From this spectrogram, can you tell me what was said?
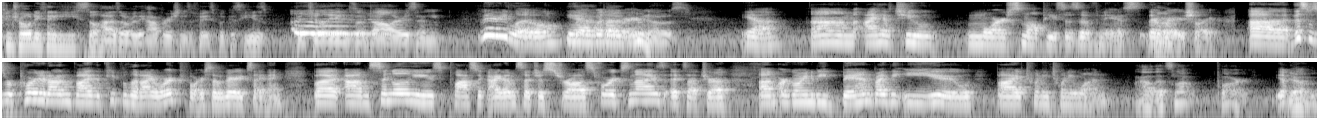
control do you think he still has over the operations of Facebook? Because he has bajillions of dollars and Very little. yeah, but whatever. But who knows? Yeah. Um, I have two more small pieces of news. They're Yeah. very short. Uh, this was reported on by the people that I work for, so very exciting. But um, single-use plastic items such as straws, forks, knives, etc., um, are going to be banned by the EU by 2021. Wow, that's not far. Yep. Yeah,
